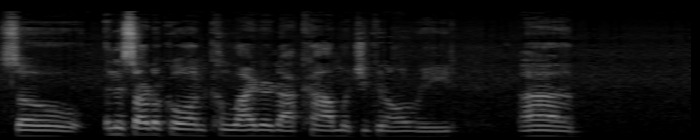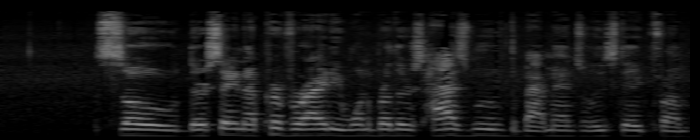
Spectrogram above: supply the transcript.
So, in this article on Collider.com, which you can all read, uh, so they're saying that per Variety, Warner Brothers has moved the Batman's release date from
